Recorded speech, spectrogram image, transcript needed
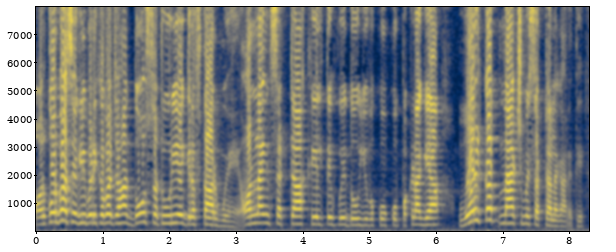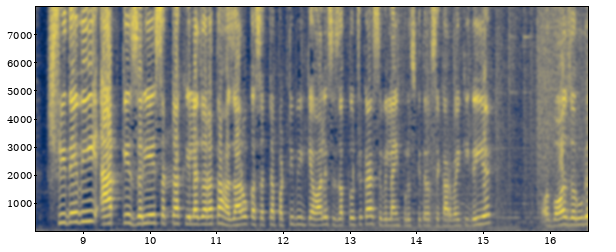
और कोरबा से अगली बड़ी खबर, जहाँ दो सटोरिये गिरफ़्तार हुए हैं। ऑनलाइन सट्टा खेलते हुए दो युवकों को पकड़ा गया। वर्ल्ड कप मैच में सट्टा लगा रहे थे। श्रीदेवी ऐप के ज़रिए सट्टा खेला जा रहा था। हज़ारों का सट्टा पट्टी भी इनके हवाले से जब्त हो चुका है। सिविल लाइन पुलिस की तरफ़ से कार्रवाई की गई है। और बहुत ज़रूरी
